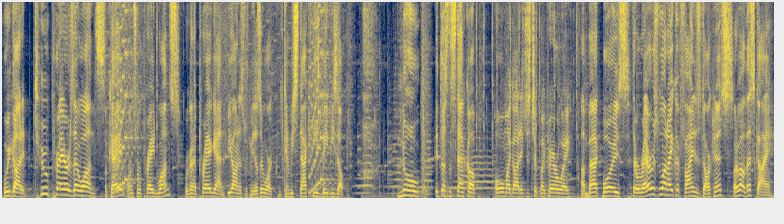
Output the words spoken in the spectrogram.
We got it. Two prayers at once. Okay, once we're prayed once, we're gonna pray again. Be honest with me. Does it work? Can we stack these babies up? No, it doesn't stack up. Oh my god, it just took my prayer away. I'm back, boys. The rarest one I could find is darkness. What about this guy?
